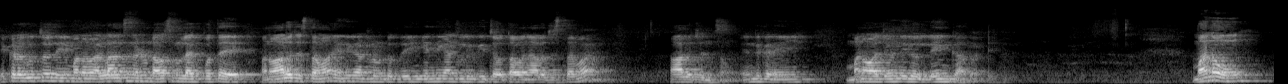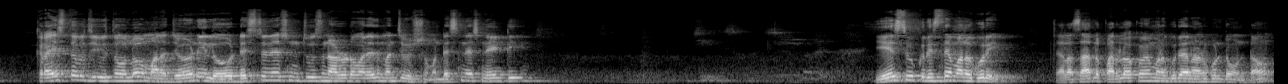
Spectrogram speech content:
ఇక్కడ కూర్చొని మనం వెళ్ళాల్సినటువంటి అవసరం లేకపోతే మనం ఆలోచిస్తామా? ఎన్ని గంటలు ఉంటుంది? ఇంకెన్ని గంటలు రీచ్ అవుతామని ఆలోచిస్తామా? ఆలోచించాం. ఎందుకని? మనం ఆ జర్నీలో లేం కాబట్టి. మనం క్రైస్తవ జీవితంలో మన జర్నీలో డెస్టినేషన్ చూసి నడవడం అనేది మంచి విషయం. మన డెస్టినేషన్ ఏంటి? Christ. యేసుక్రీస్తే మన గురి. చాలాసార్లు పరలోకమే మన గురి అని అనుకుంటూ ఉంటాం.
